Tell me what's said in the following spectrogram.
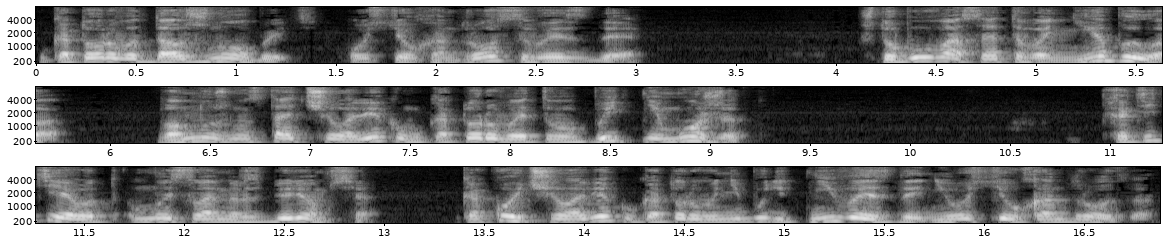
у которого должно быть остеохондроз и ВСД. Чтобы у вас этого не было, вам нужно стать человеком, у которого этого быть не может. Хотите, вот мы с вами разберемся, какой человек, у которого не будет ни ВСД, ни остеохондроза?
